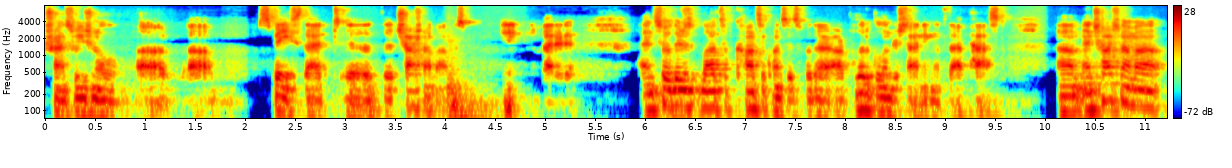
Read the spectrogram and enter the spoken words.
transregional uh, space that uh, the Chachnama was embedded in. And so there's lots of consequences for that, our political understanding of that past. Um, and Chachnama,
